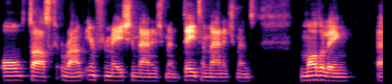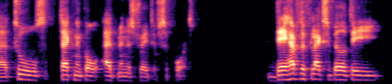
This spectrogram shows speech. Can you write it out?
all tasks around information management, data management, modeling, uh, tools, technical, administrative support. They have the flexibility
